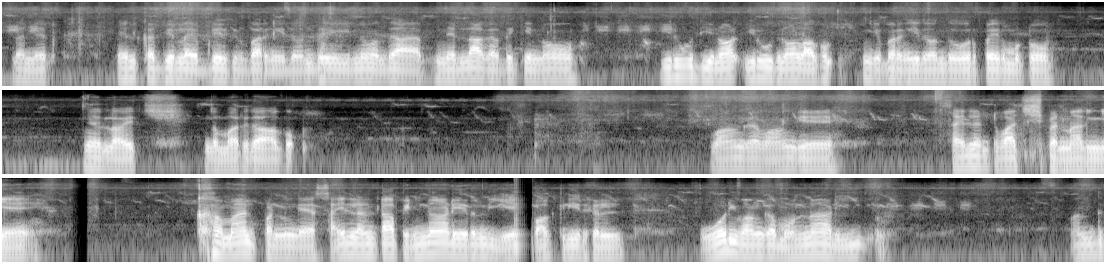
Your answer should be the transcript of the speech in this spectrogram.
இந்த நெல் நெல் கதிரில் எப்படி இருக்குன்னு பாருங்கள் இது வந்து இன்னும் வந்து நெல்லாகிறதுக்கு இன்னும் இருபது நாள் இருபது நாள் ஆகும். இங்கே பாருங்கள் இது வந்து ஒரு பயிர் மட்டும் நெல் ஆயிடுச்சு இந்த மாதிரி தான் ஆகும். வாங்க வாங்க. சைலண்ட் வாட்ச் பண்ணாதீங்க. கமெண்ட் பண்ணுங்கள் சைலண்ட்டாக பின்னாடி இருந்து ஏன் பார்க்குறீர்கள்? ஓடி வாங்க முன்னாடி வந்து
